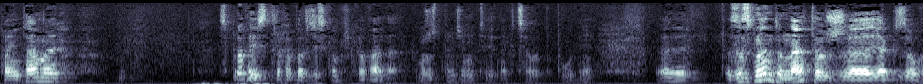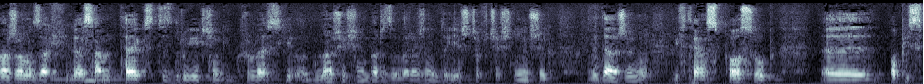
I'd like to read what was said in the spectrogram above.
pamiętamy, sprawa jest trochę bardziej skomplikowana. Może spędzimy tu jednak całe popołudnie. E, ze względu na to, że jak zauważymy za chwilę, sam tekst z drugiej Księgi Królewskiej odnosi się bardzo wyraźnie do jeszcze wcześniejszych wydarzeń i w ten sposób e, opis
